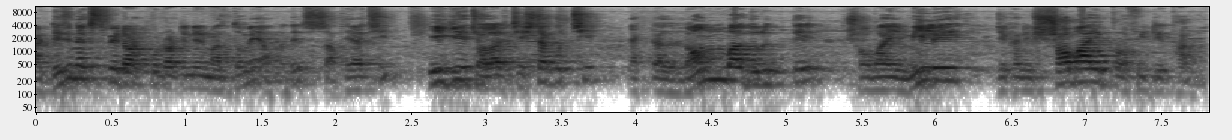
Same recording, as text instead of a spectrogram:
আর ডিজিন এক্সপে ডট কো ডট ইনের মাধ্যমে আমাদের সাথে আছি। এগিয়ে চলার চেষ্টা করছি। একটা লম্বা দূরত্বে সবাই মিলে, যেখানে সবাই প্রফিটে থাকব।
